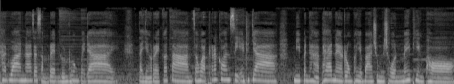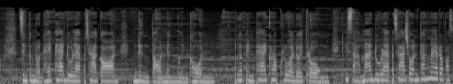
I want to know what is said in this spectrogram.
คาดว่าน่าจะสำเร็จลุล่วงไปได้ แต่อย่างไรก็ตาม จังหวัดพระนครศรีอยุธยา มีปัญหาแพทย์ในโรงพยาบาลชุมชนไม่เพียงพอ จึงกำหนดให้แพทย์ดูแลประชากร 1 ต่อ 10,000 คน เพื่อเป็นแพทย์ครอบครัวโดยตรง ที่สามารถดูแลประชาชนทั้งในรพส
